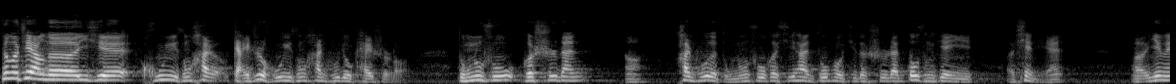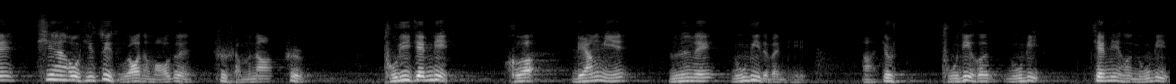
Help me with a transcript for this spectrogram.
那么这样的一些呼吁从汉改制呼吁从汉初就开始了。董仲舒和施丹啊，汉初的董仲舒和西汉中后期的施丹都曾建议呃献田，呃，因为西汉后期最主要的矛盾是什么呢？是土地兼并和良民沦为奴婢的问题，啊，就是土地和奴婢兼并和奴婢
